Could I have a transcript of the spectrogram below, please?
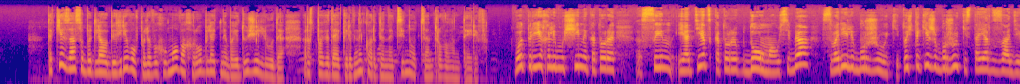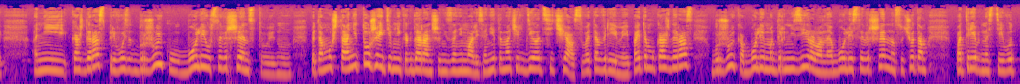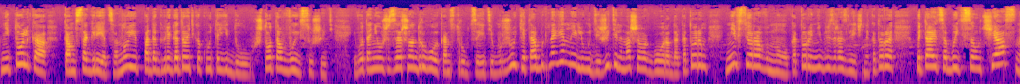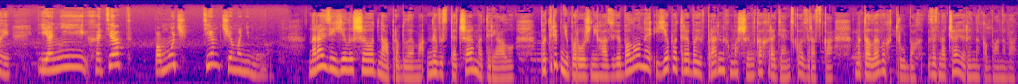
Такі засоби для обігріву в польових умовах роблять небайдужі люди, розповідає керівник координаційного центру волонтерів. Вот приехали мужчины, которые сын и отец, которые дома у себя сварили буржуйки. Точно такие же буржуйки стоят сзади. Они каждый раз привозят буржуйку более усовершенствованную, потому что они тоже этим никогда раньше не занимались. Они это начали делать сейчас, в это время. И поэтому каждый раз буржуйка более модернизированная, более совершенна с учетом потребностей вот не только там согреться, но и приготовить какую-то еду, что-то высушить. И вот они уже совершенно другой конструкции, эти буржуйки. Это обыкновенные люди, жители нашего города, которым не все равно, которые не безразличны, которые пытаются быть соучастны, и они хотят помочь тем, чем они могут. Наразі є лише одна проблема: не вистачає матеріалу. Потрібні порожні газові балони, є потреба і в пральних машинках радянського зразка, металевих трубах, зазначає Ірина Кабанова.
